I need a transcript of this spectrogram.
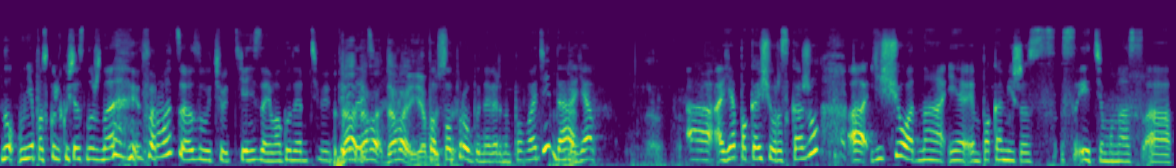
ну, мне, поскольку сейчас нужна информация озвучивать, я не знаю, могу, наверное, тебе передать. Да, давай, давай, я быстро. Попробуй, наверное, поводить, да, да. я а, а я пока еще расскажу. А, еще одна, пока Миша с, с этим у нас а,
